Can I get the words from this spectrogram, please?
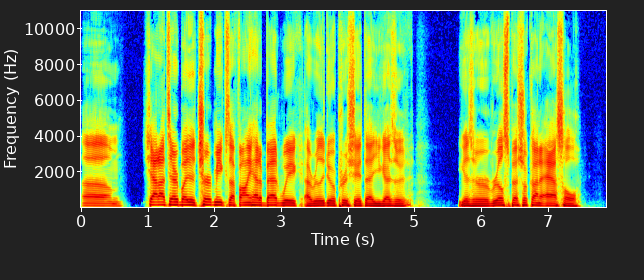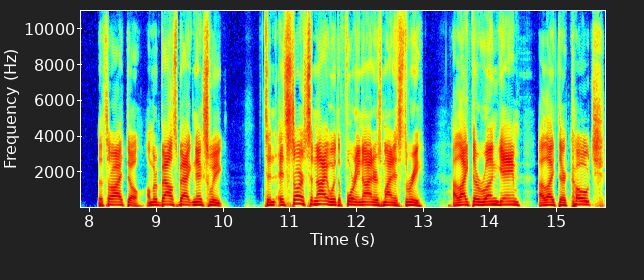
Um, shout out to everybody that chirped me because I finally had a bad week. I really do appreciate that. You guys are you guys are a real special kind of asshole. That's all right though. I'm gonna bounce back next week. It starts tonight with the 49ers minus three. I like their run game. I like their coach.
